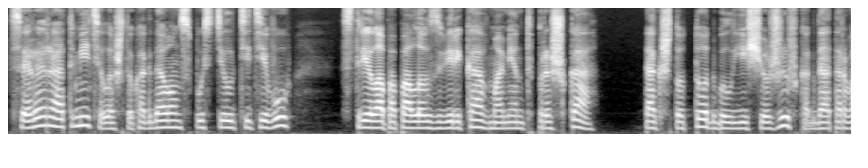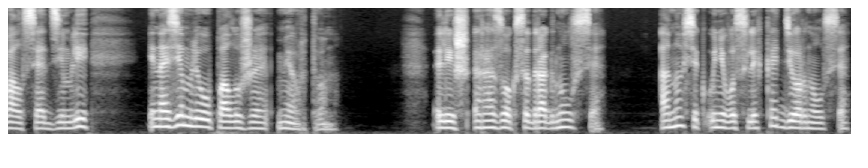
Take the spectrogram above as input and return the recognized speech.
Церера отметила, что когда он спустил тетиву, стрела попала в зверька в момент прыжка, так что тот был еще жив, когда оторвался от земли и на землю упал уже мертвым. Лишь разок содрогнулся — а носик у него слегка дернулся,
